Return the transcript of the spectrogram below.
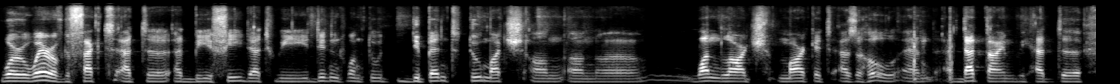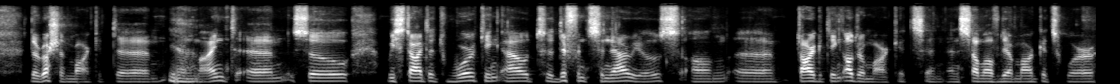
were aware of the fact at uh, at BFV that we didn't want to depend too much on on uh, one large market as a whole, and at that time we had the the Russian market uh, yeah. in mind. Um, so we started working out uh, different scenarios on uh, targeting other markets, and, and some of their markets were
